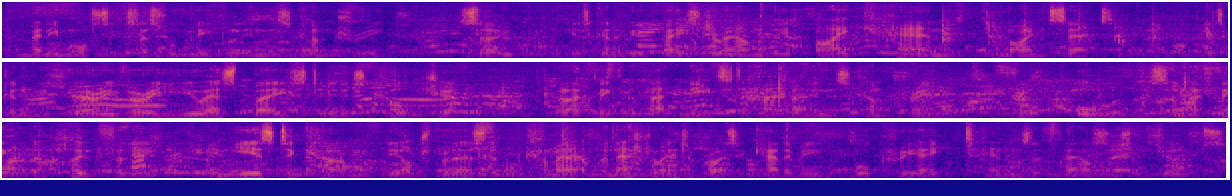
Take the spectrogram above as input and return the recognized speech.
and many more successful people in this country. So it's going to be based around the I can mindset. It's going to be very, very US based in its culture, but I think that that needs to happen in this country for all of us. And I think that hopefully, in years to come, the entrepreneurs that will come out of the National Enterprise Academy will create tens of thousands of jobs.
